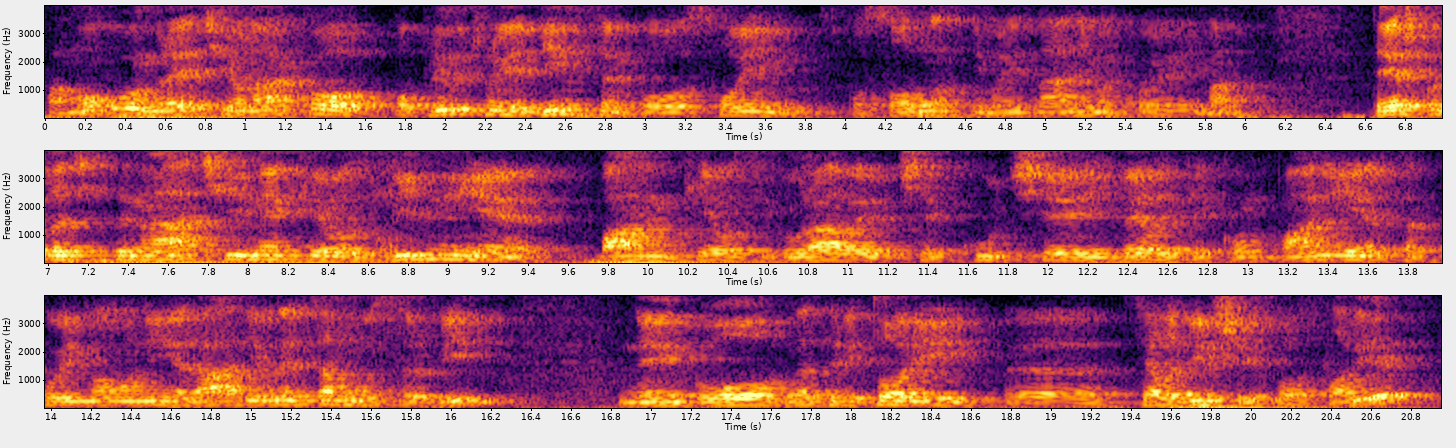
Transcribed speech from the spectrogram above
pa mogu vam reći, onako poprilično jedinstven po svojim sposobnostima i znanjima koje ima. Teško da ćete naći neke ozbiljnije banke, osiguravajuće kuće i velike kompanije sa kojima on nije radio, ne samo u Srbiji, nego na teritoriji e, cele bivše Jugoslavije.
